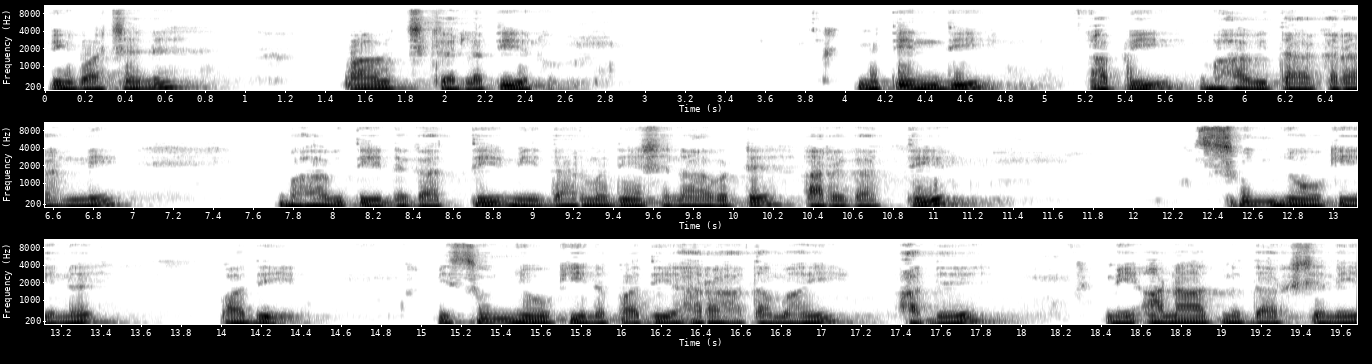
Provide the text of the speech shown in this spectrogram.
මේ වචන පාවිච්චි කරලා තියෙනවා. මෙතෙන්දී අපි භාවිතා කරන්නේ භාවිතේන ගත්තේ මේ ධර්ම දේශනාවට අරගත්තේ ශුඤ්ඤෝ කියන පදේ. මේ ශුඤ්ඤෝ කියන පදේ හරහා තමයි අද මේ අනාත්ම දර්ශනය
